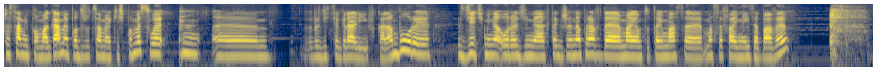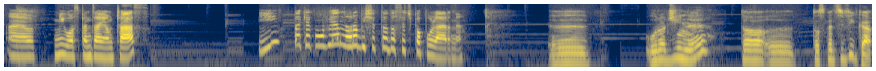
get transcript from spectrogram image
Czasami pomagamy, podrzucamy jakieś pomysły. Rodzice grali w kalambury z dziećmi na urodzinach, także naprawdę mają tutaj masę, masę fajnej zabawy. E, Miło spędzają czas. I tak jak mówię, no robi się to dosyć popularne. Y, urodziny to, y, to specyfika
